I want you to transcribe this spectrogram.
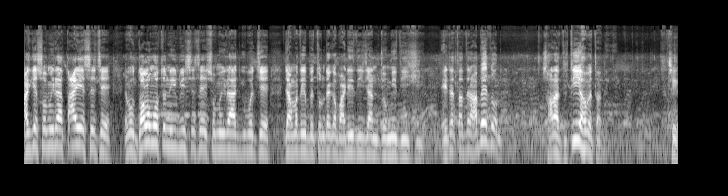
আজকে শ্রমিকরা তাই এসেছে এবং দলমত নির্বিশেষে এই শ্রমিকরা আজকে বলছে যে আমাদের বেতনটাকে বাড়িয়ে দিয়ে যান জমি দিয়েছি। এটা তাদের আবেদন সারা দিতেই হবে তাদেরকে। ঠিক।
